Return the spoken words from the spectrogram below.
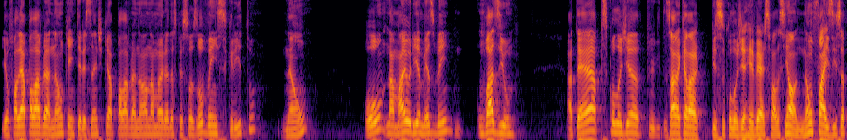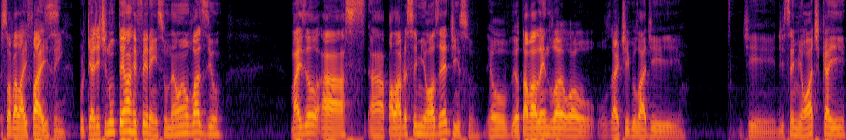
E eu falei a palavra não, que é interessante, que a palavra não, na maioria das pessoas, ou vem escrito, não, ou, na maioria mesmo, vem um vazio. Até a psicologia, sabe aquela psicologia reversa? Fala assim, ó, não faz isso, a pessoa vai lá e faz. Sim. Porque a gente não tem uma referência, o não é o vazio. Mas eu, a, a palavra semiose é disso. Eu, eu tava lendo os artigos lá de, de, de semiótica e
